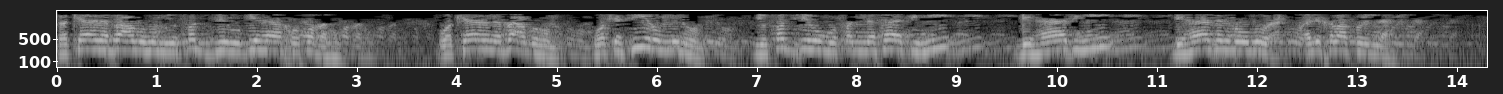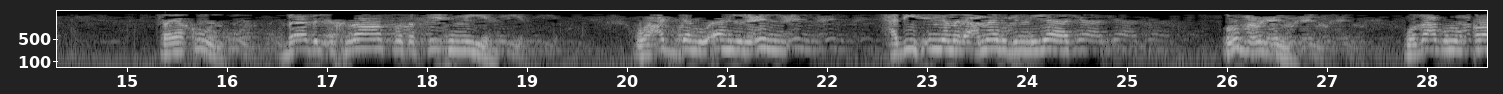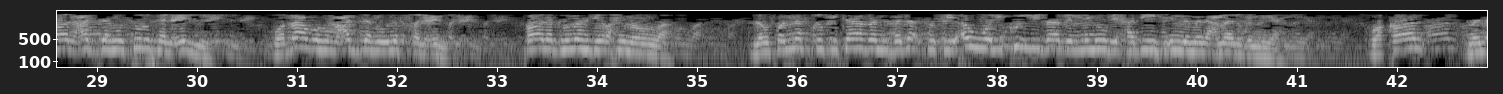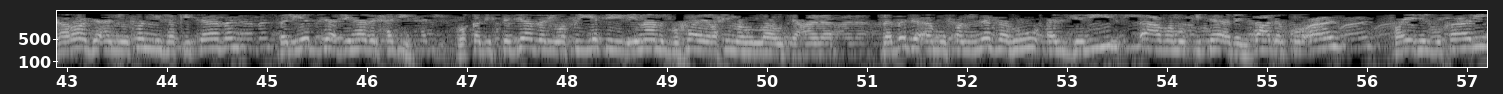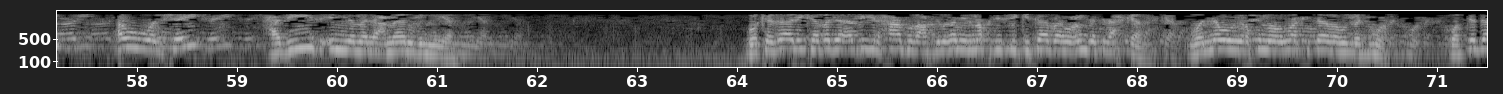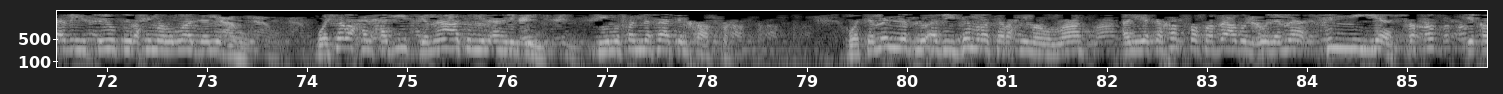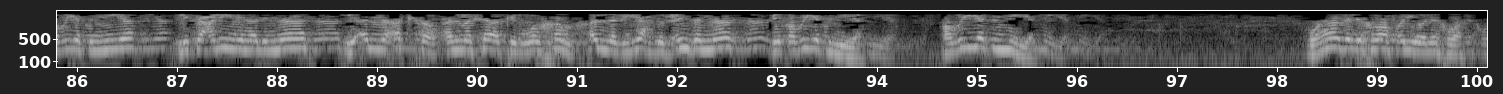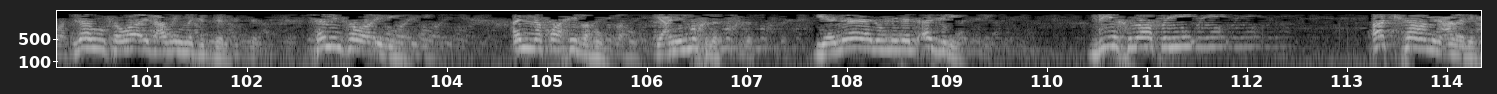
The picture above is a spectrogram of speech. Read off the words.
فكان بعضهم يصدر بها خطبه وكان بعضهم وكثير منهم يصدر مصنفاته بهذه بهذا الموضوع الإخلاص لله. فيقول باب الإخلاص وتصحيح النية. وعده أهل العلم. حديث إنما الأعمال بالنيات ربع العلم. وبعضهم قال عده ثلث العلم. وبعضهم عده نصف العلم. قال ابن مهدي رحمه الله لو صنفت كتابا بدأت في أول كل باب منه بحديث إنما الأعمال بالنيات. وقال من أراد أن يصنف كتابا فليبدأ بهذا الحديث. وقد استجاب لوصيته الإمام البخاري رحمه الله تعالى فبدأ مصنفه الجليل أعظم كتاب بعد القرآن صحيح البخاري. أول شيء حديث إنما الأعمال بالنيات. وكذلك بدأ به الحافظ عبد الغني المقدسي كتابه عمدة الأحكام. والنووي رحمه الله كتابه المجموع. وابتدأ به السيوطي رحمه الله جامعه وشرح الحديث جماعة من أهل العلم في مصنفات خاصة. وتمنى ابن أبي جمرة رحمه الله أن يتخصص بعض العلماء في النيات فقط في قضية النية لتعليمها للناس لأن أكثر المشاكل والخلط الذي يحدث عند الناس في قضية النية. قضية النية. وهذا الإخلاص أيها الإخوة له فوائد عظيمة جدا. فمن فوائده أن صاحبه يعني المخلص ينال من الأجر بإخلاصه أكثر من عمله.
